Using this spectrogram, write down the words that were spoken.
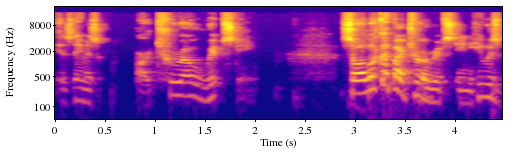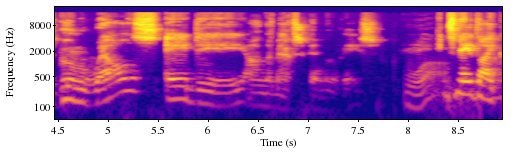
his name is Arturo Ripstein. So I look up Arturo Ripstein. He was Buñuel's AD on the Mexican movies. whoa. He's made like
